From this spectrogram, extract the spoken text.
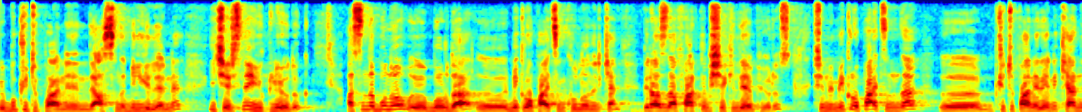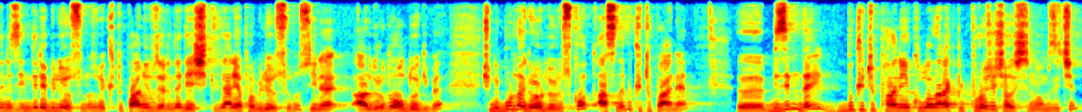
Ve bu kütüphanenin de aslında bilgilerini içerisine yüklüyorduk. Aslında bunu e, burada MicroPython kullanırken biraz daha farklı bir şekilde yapıyoruz. Şimdi MicroPython'da e, kütüphanelerini kendiniz indirebiliyorsunuz ve kütüphane üzerinde değişiklikler yapabiliyorsunuz. Yine Arduino'da olduğu gibi. Şimdi burada gördüğünüz kod aslında bir kütüphane. Ee, Bizim de bu kütüphaneyi kullanarak bir proje çalıştırmamız için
